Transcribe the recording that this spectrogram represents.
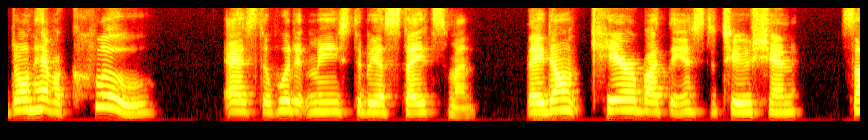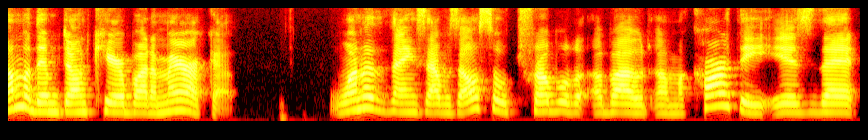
don't have a clue as to what it means to be a statesman. They don't care about the institution. Some of them don't care about America. One of the things I was also troubled about uh, McCarthy is that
